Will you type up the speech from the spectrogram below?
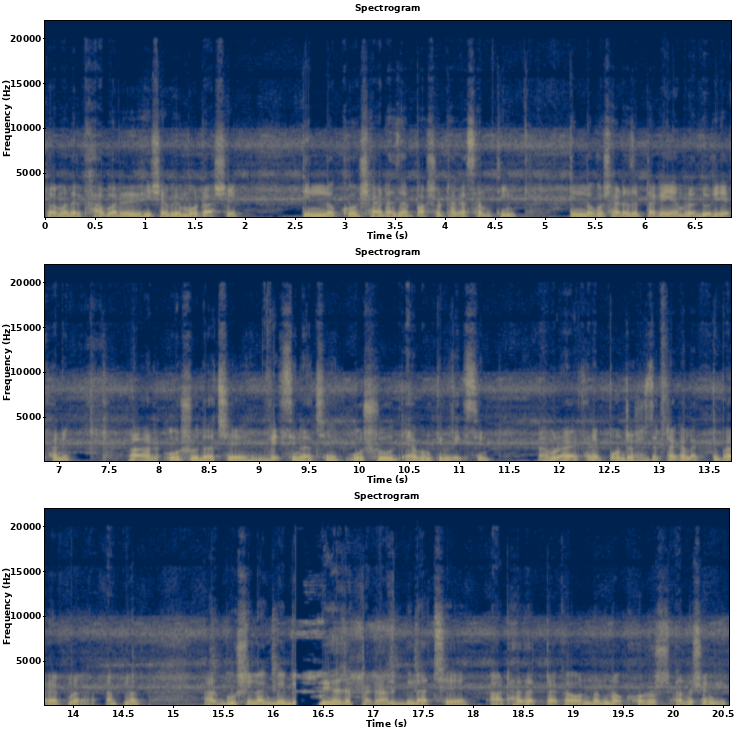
তো আমাদের খাবারের হিসাবে মোট আসে তিন লক্ষ ষাট হাজার পাঁচশো টাকা সামথিং। তিন লক্ষ ষাট হাজার টাকাই আমরা ধরি এখানে। আর ওষুধ আছে ভ্যাকসিন আছে ওষুধ এবং কি ভ্যাকসিন। আমরা এখানে পঞ্চাশ হাজার টাকা লাগতে পারে আপনার আপনার। আর বুসি লাগবে দুই হাজার টাকা। বিল আছে আট হাজার টাকা। অন্যান্য খরচ আনুষঙ্গিক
